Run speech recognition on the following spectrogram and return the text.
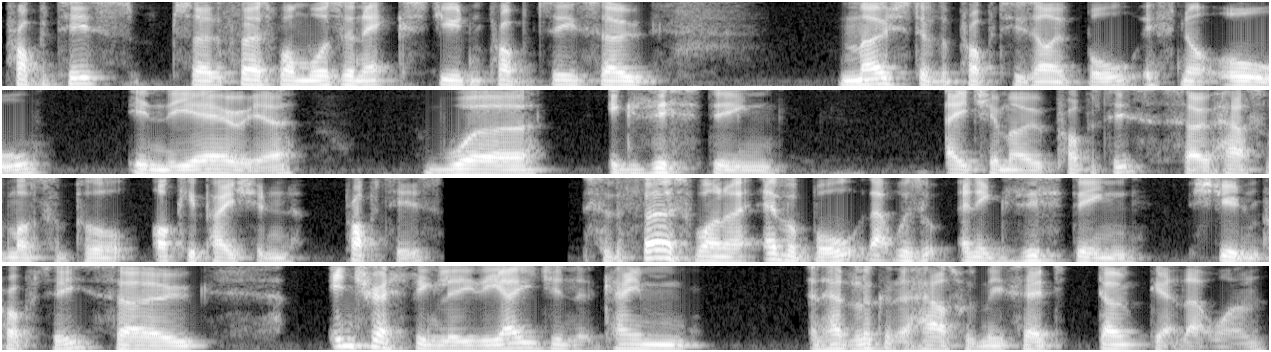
properties. So the first one was an ex-student property. So most of the properties I've bought, if not all, in the area, were existing HMO properties, so house of multiple occupation properties. So the first one I ever bought that was an existing student property. So interestingly, the agent that came and had a look at the house with me said, "Don't get that one.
